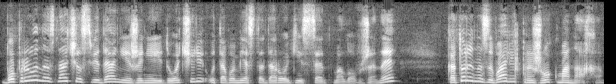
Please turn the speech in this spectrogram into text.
Бопро назначил свидание жене и дочери у того места дороги из Сент-Мало в Жене, которое называли «прыжок монаха».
